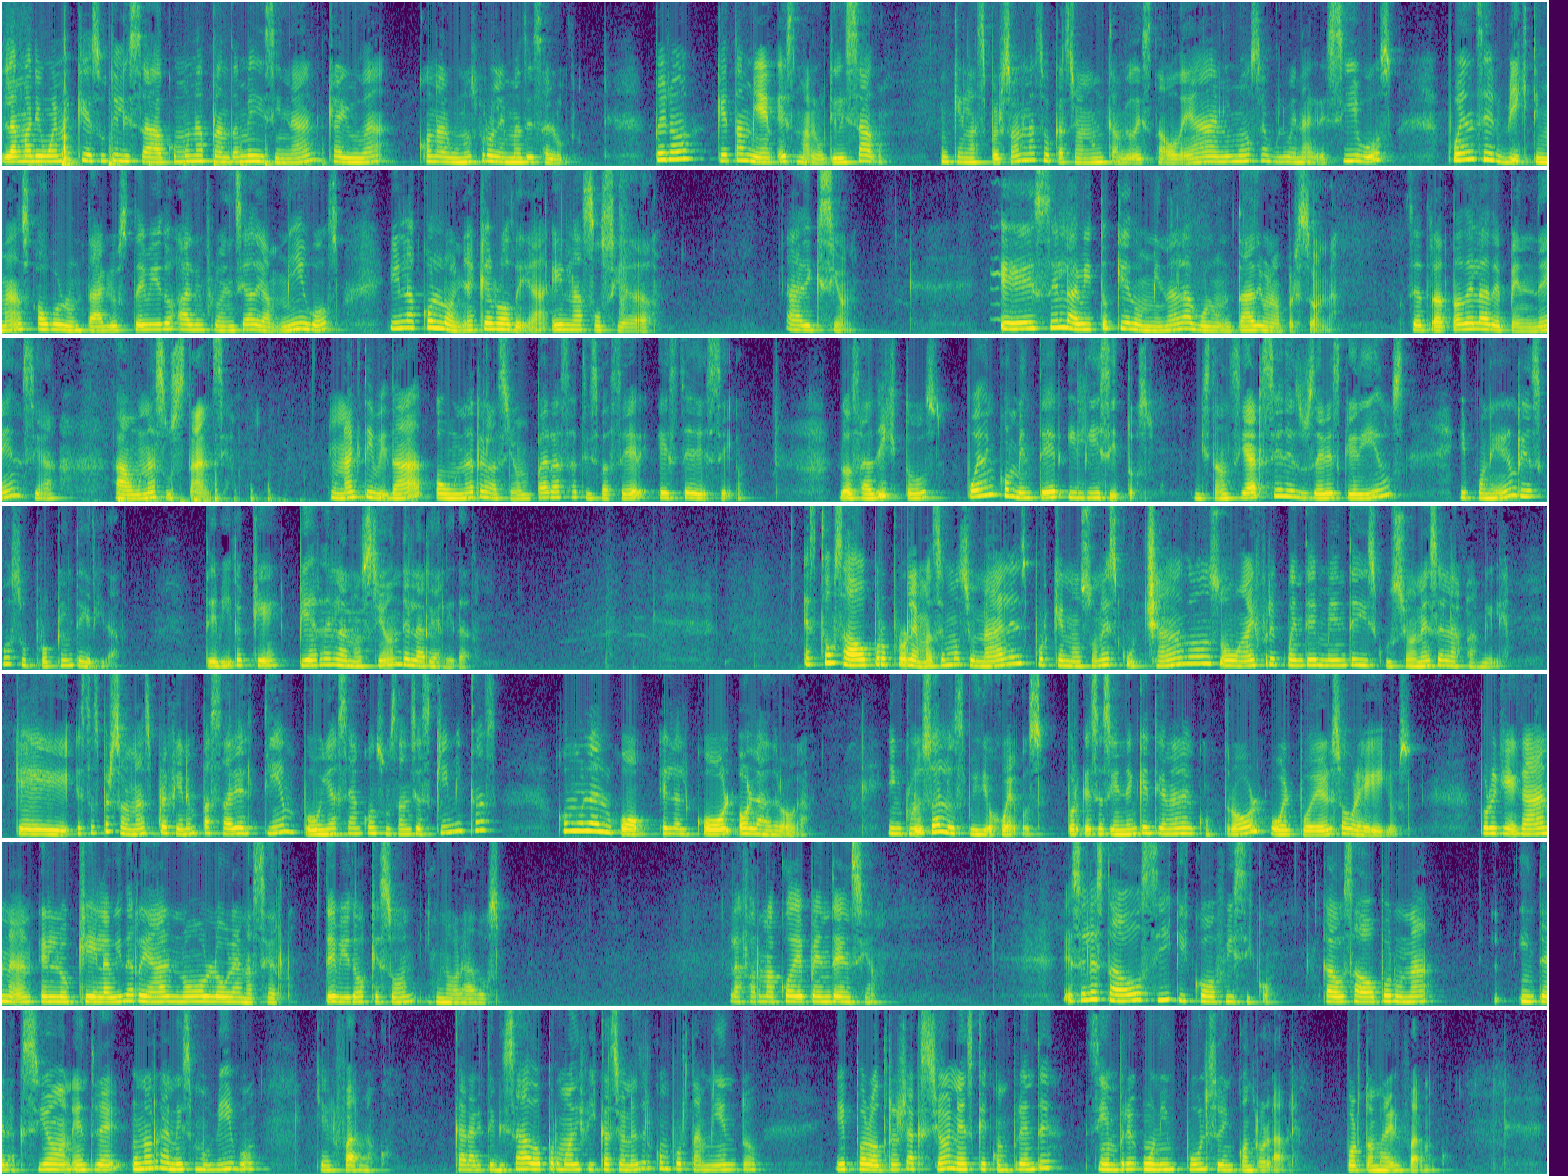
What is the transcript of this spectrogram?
la marihuana que es utilizada como una planta medicinal que ayuda con algunos problemas de salud, pero que también es mal utilizado que en las personas ocasiona un cambio de estado de ánimo, se vuelven agresivos, pueden ser víctimas o voluntarios debido a la influencia de amigos y la colonia que rodea en la sociedad. Adicción. Es el hábito que domina la voluntad de una persona. Se trata de la dependencia a una sustancia, una actividad o una relación para satisfacer este deseo. Los adictos pueden cometer ilícitos, distanciarse de sus seres queridos y poner en riesgo su propia integridad, debido a que pierden la noción de la realidad. Es causado por problemas emocionales porque no son escuchados o hay frecuentemente discusiones en la familia que estas personas prefieren pasar el tiempo ya sean con sustancias químicas como el, alcohol o la droga, incluso a los videojuegos, porque se sienten que tienen el control o el poder sobre ellos, porque ganan en lo que en la vida real no logran hacerlo, debido a que son ignorados. La farmacodependencia es el estado psíquico o físico causado por una interacción entre un organismo vivo y el fármaco caracterizado por modificaciones del comportamiento y por otras reacciones que comprenden siempre un impulso incontrolable por tomar el fármaco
